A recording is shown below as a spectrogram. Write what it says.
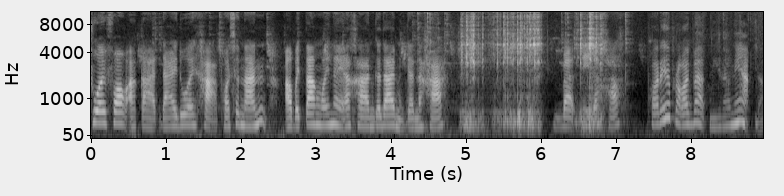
ช่วยฟอกอากาศได้ด้วยค่ะ เพราะฉะนั้นเอาไปตั้งไว้ในอาคารก็ได้เหมือนกันนะคะ แบบนี้นะคะ พอเรียบร้อยแบบนี้แล้วเนี่ยเรา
